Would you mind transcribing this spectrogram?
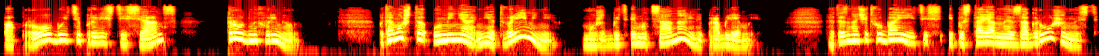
попробуйте провести сеанс трудных времен. Потому что у меня нет времени, может быть эмоциональной проблемой. Это значит, вы боитесь, и постоянная загруженность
